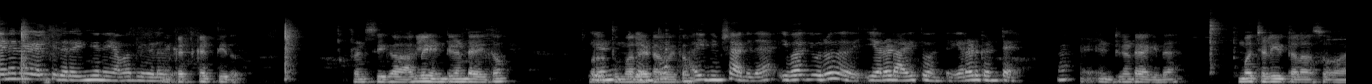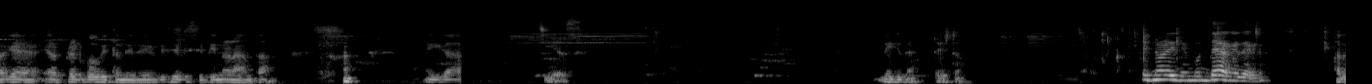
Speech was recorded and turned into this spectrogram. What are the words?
ಏನೇನೋ ಹೇಳ್ತಿದ್ದಾರೆ ಹಿಂಗೇನೆ ಯಾವಾಗ್ಲೂ ಹೇಳೋದು. ಕಟ್ ಕಟ್ಟಿದ್ದು ಫ್ರೆಂಡ್ಸ್ ಈಗ ಆಗ್ಲೇ ಎಂಟು ಗಂಟೆ ಆಯ್ತು. ತುಂಬಾ ಲೇಟ್ ಆಗೋಯ್ತು. ಐದು ನಿಮಿಷ ಆಗಿದೆ. ಇವಾಗ ಇವರು ಎರಡು ಆಯ್ತು ಅಂತೆ ಎರಡು ಗಂಟೆ. ಎಂಟು ಗಂಟೆ ಆಗಿದೆ. ತುಂಬಾ ಚಳಿ ಇತ್ತಲ್ಲ ಸೊ ಹಾಗೆ ಎರಡು ಪ್ಲೇಟ್ ಗೋಬಿ ತಂದಿದ್ವಿ. ಬಿಸಿ ಬಿಸಿ ತಿನ್ನೋಣ ಅಂತ. ಈಗ ಚಿಯರ್ಸ್ ಹೇಗಿದೆ ಟೇಸ್ಟ್ ಇದು ನೋಡಿ ಇಲ್ಲಿ ಮುದ್ದೆ ಆಗಿದೆ. ಇದು ಅದು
